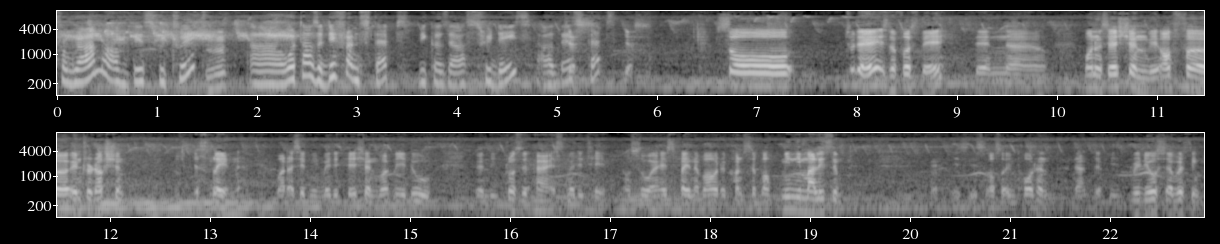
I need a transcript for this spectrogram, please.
program of this retreat, Mhm. uh, what are the different steps? Because there are three days. Are there Yes. steps? Yes. So today is the first day. Then uh, morning session we offer introduction, explain what does it mean meditation, what we do when we close the eyes, meditate. Also I explain about the concept of minimalism. Is also important that we reduce everything,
